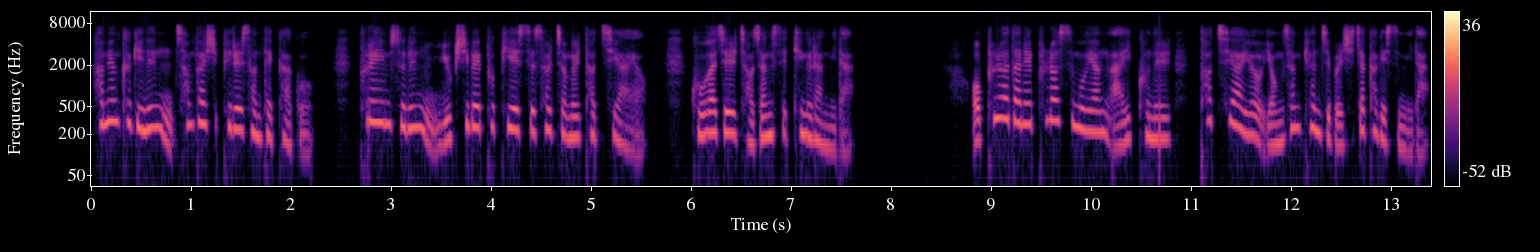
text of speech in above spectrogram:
화면 크기는 1080p를 선택하고 프레임 수는 60fps 설정을 터치하여 고화질 저장 세팅을 합니다. 어플 하단의 플러스 모양 아이콘을 터치하여 영상 편집을 시작하겠습니다.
